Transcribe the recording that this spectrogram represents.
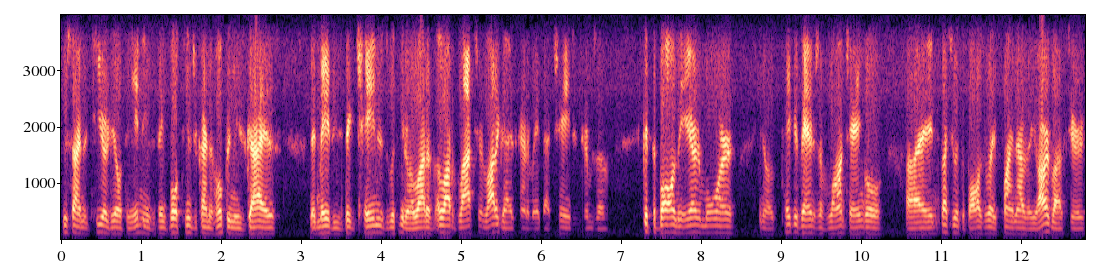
who signed a two-year deal with the Indians. I think both teams are kind of hoping these guys that made these big changes with, you know, a lot of a lot of last year, a lot of guys kind of made that change in terms of get the ball in the air more, you know, take advantage of launch angle, uh, especially with the balls really flying out of the yard last year.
